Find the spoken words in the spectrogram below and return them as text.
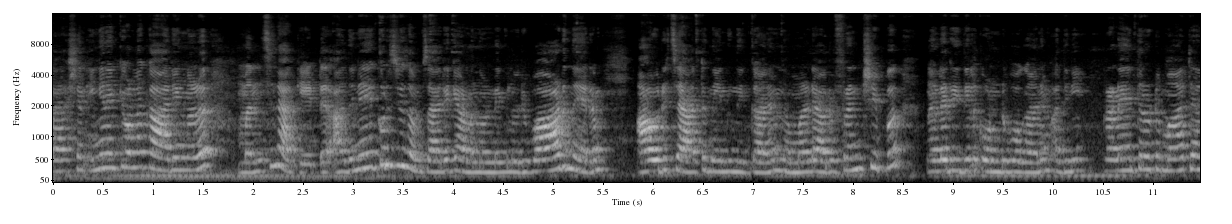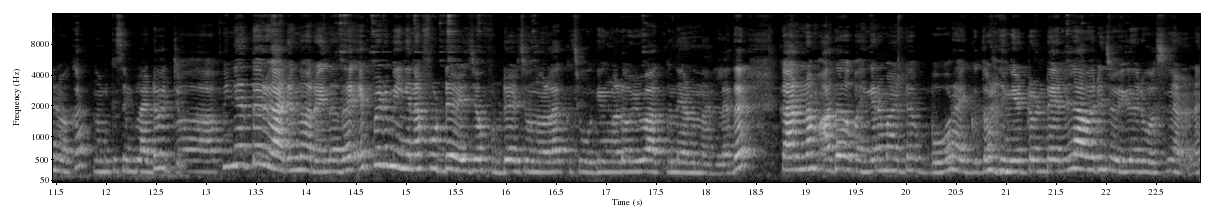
പാഷൻ ഇങ്ങനെയൊക്കെയുള്ള കാര്യങ്ങൾ മനസ്സിലാക്കിയിട്ട് അതിനെക്കുറിച്ച് സംസാരിക്കുകയാണെന്നുണ്ടെങ്കിൽ ഒരുപാട് നേരം ആ ഒരു ചാറ്റ് നീണ്ടു നിൽക്കാനും നമ്മളുടെ ആ ഒരു ഫ്രണ്ട്ഷിപ്പ് നല്ല രീതിയിൽ കൊണ്ടുപോകാനും അതിനെ പ്രണയത്തിലോട്ട് മാറ്റാനും ഒക്കെ നമുക്ക് സിമ്പിളായിട്ട് പറ്റും. പിന്നെ പിന്നത്തെ ഒരു കാര്യം എന്ന് പറയുന്നത് എപ്പോഴും ഇങ്ങനെ ഫുഡ് കഴിച്ചോ ഫുഡ് കഴിച്ചോ എന്നുള്ള ചോദ്യങ്ങൾ ഒഴിവാക്കുന്നതാണ് നല്ലത്. കാരണം അത് ഭയങ്കരമായിട്ട് ബോറായി തുടങ്ങിയിട്ടുണ്ട്. എല്ലാവരും ചോദിക്കുന്ന ഒരു ക്വസ്റ്റിനാണ്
